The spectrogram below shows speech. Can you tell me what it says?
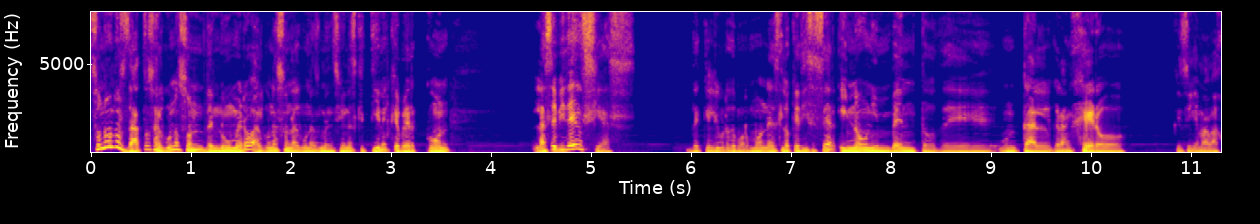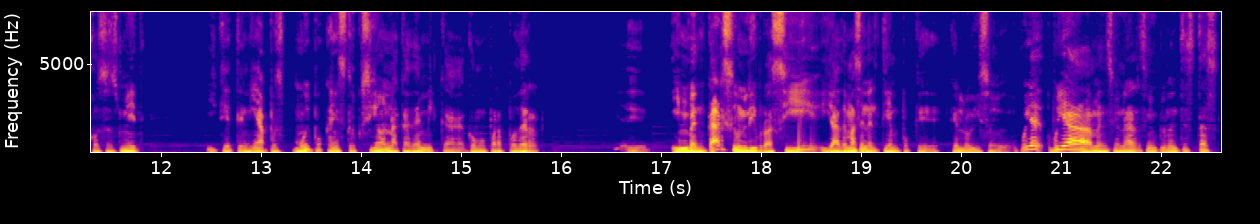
son unos datos, algunos son de número, algunas son algunas menciones que tienen que ver con las evidencias de que el libro de Mormón es lo que dice ser y no un invento de un tal granjero que se llamaba José Smith y que tenía pues muy poca instrucción académica como para poder eh, inventarse un libro así y además en el tiempo que, lo hizo. Voy a, voy a, mencionar simplemente estas,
